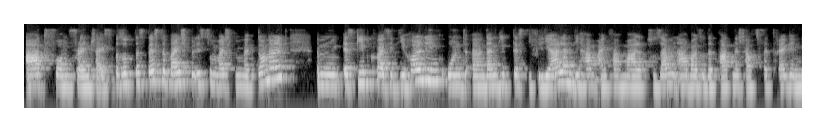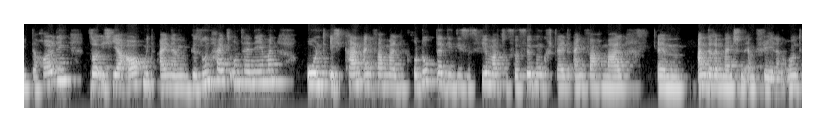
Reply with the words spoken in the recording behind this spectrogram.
Art von Franchise. Also das beste Beispiel ist zum Beispiel McDonald's. Ähm, es gibt quasi die Holding und äh, dann gibt es die Filialen, die haben einfach mal Zusammenarbeit oder Partnerschaftsverträge mit der Holding. So ich ja auch mit einem Gesundheitsunternehmen und ich kann einfach mal die Produkte, die dieses Firma zur Verfügung stellt, einfach mal ähm, anderen Menschen empfehlen. Und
